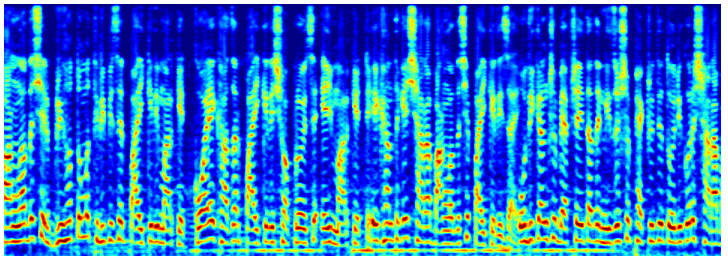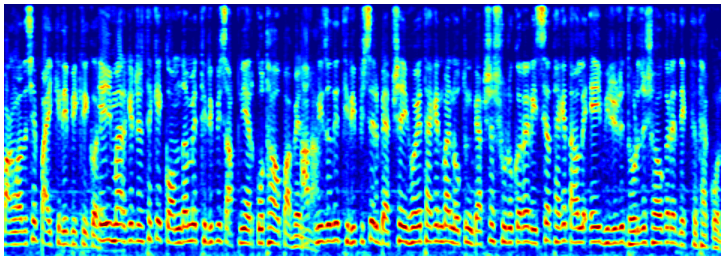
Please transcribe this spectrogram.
বাংলাদেশের বৃহত্তম থ্রি পিসের পাইকারি মার্কেট কয়েক হাজার পাইকারি শপ রয়েছে এই মার্কেটে এখান থেকে সারা বাংলাদেশে পাইকারি যায়। অধিকাংশ ব্যবসায়ী তাদের নিজস্ব ফ্যাক্টরিতে তৈরি করে সারা বাংলাদেশে পাইকারি বিক্রি করে। এই মার্কেটের থেকে কম দামে থ্রি পিস আপনি আর কোথাও পাবেন আপনি যদি থ্রি পিসের ব্যবসায়ী হয়ে থাকেন বা নতুন ব্যবসা শুরু করার ইচ্ছা থাকে, তাহলে এই ভিডিওটি ধৈর্য সহকারে দেখতে থাকুন।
